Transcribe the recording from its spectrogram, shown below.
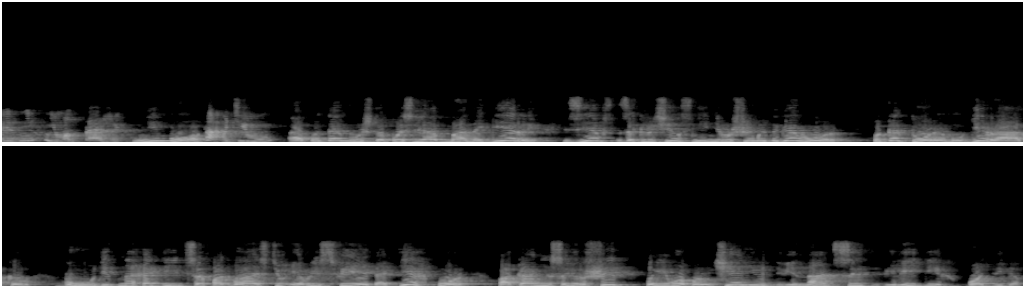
без них не мог прожить? не мог, А почему? а потому что после обмана Геры Зевс заключил с ней нерушимый договор, по которому Геракл будет находиться под властью Эврисфея до тех пор, пока не совершит по его поручению 12 великих подвигов.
